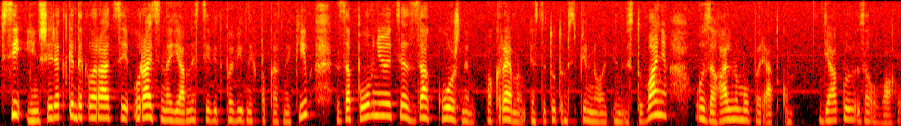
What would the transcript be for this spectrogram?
Всі інші рядки декларації у разі наявності відповідних показників заповнюються за кожним окремим інститутом спільного інвестування у загальному порядку. Дякую за увагу.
